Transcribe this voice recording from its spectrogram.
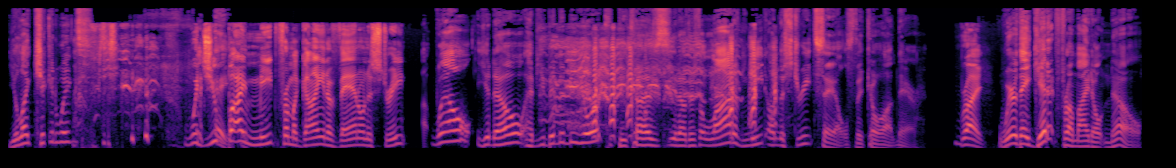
You like chicken wings? Would you Hey. buy meat from a guy in a van on the street? Uh, well, you know, have you been to New York? Because, you know, there's a lot of meat on the street sales that go on there. Right. Where they get it from, I don't know.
